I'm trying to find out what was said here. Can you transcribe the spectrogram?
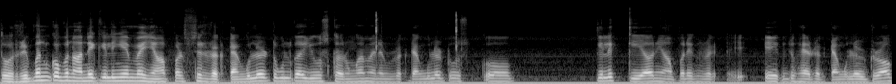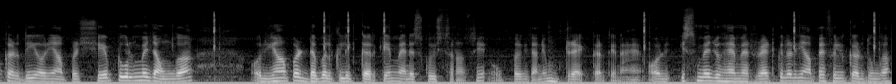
तो रिबन को बनाने के लिए मैं यहाँ पर सिर्फ़ रेक्टेंगुलर टूल का यूज़ करूँगा। मैंने रेक्टेंगुलर टूल को क्लिक किया और यहाँ पर एक एक जो है रेक्टेंगुलर ड्रॉ कर दी और यहाँ पर शेप टूल में जाऊँगा और यहाँ पर डबल क्लिक करके मैंने इसको इस तरह से ऊपर की जानी ड्रैग कर देना है और इसमें जो है मैं रेड कलर यहाँ पे फिल कर दूँगा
